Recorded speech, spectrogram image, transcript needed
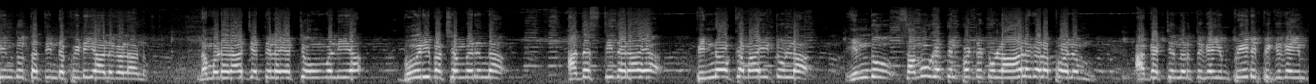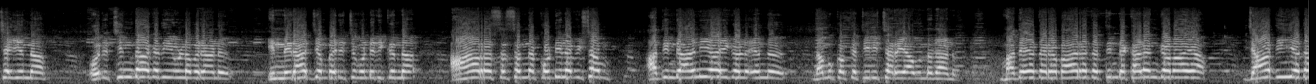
ഹിന്ദുത്വത്തിന്റെ പിടിയാളുകളാണ്. നമ്മുടെ രാജ്യത്തിലെ ഏറ്റവും വലിയ ഭൂരിപക്ഷം വരുന്ന അധസ്ഥിതരായ പിന്നോക്കമായിട്ടുള്ള ഹിന്ദു സമൂഹത്തിൽപ്പെട്ടിട്ടുള്ള ആളുകളെ പോലും അകറ്റി നിർത്തുകയും പീഡിപ്പിക്കുകയും ചെയ്യുന്ന ഒരു ചിന്താഗതിയുള്ളവരാണ് ഇന്ന് രാജ്യം ഭരിച്ചുകൊണ്ടിരിക്കുന്ന ആർ എസ് എസ് എന്ന കൊടില വിഷം അതിന്റെ അനുയായികൾ എന്ന് നമുക്കൊക്കെ തിരിച്ചറിയാവുന്നതാണ്. മതേതര ഭാരതത്തിന്റെ കളങ്കമായ ജാതീയത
